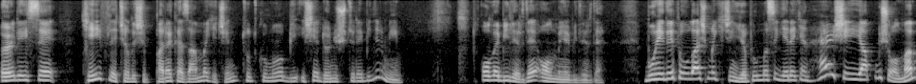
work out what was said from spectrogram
Öyleyse keyifle çalışıp para kazanmak için tutkumu bir işe dönüştürebilir miyim? Olabilir de olmayabilir de. Bu hedefe ulaşmak için yapılması gereken her şeyi yapmış olmam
